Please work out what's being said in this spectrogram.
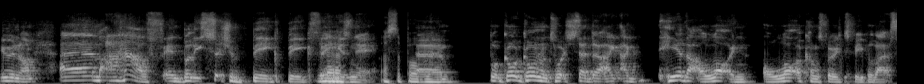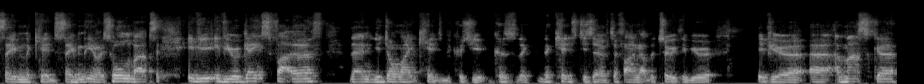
QAnon. Um, I have, and but it's such a big, big thing, Yeah. isn't it? That's the problem. Um, but go, going on to what you said, I, I hear that a lot in a lot of conspiracy people about saving the kids, saving. You know, it's all about if you if you're against flat Earth, then you don't like kids because you because the, the kids deserve to find out the truth. If you're if you're a, a masker.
